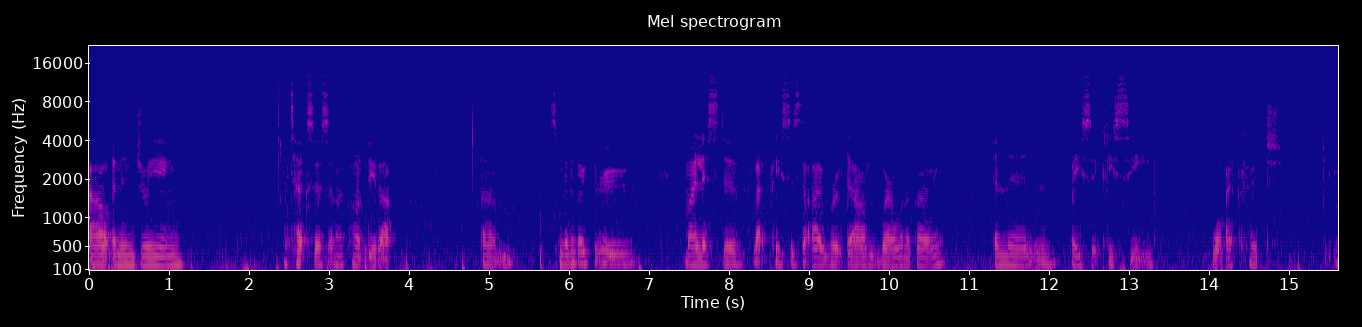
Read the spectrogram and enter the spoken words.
out and enjoying Texas and I can't do that um, so I'm gonna go through my list of like places that I wrote down where I want to go and then basically see what I could do.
